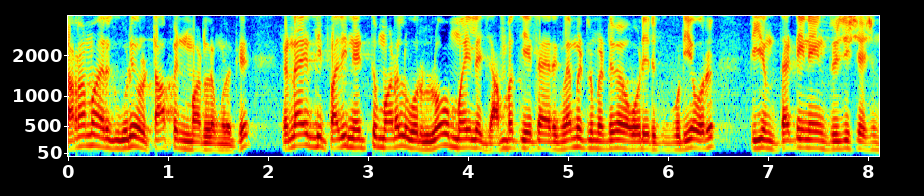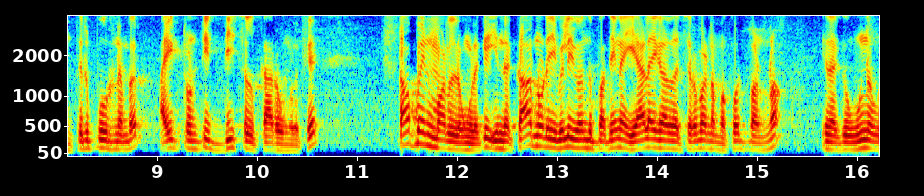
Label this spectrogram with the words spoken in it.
தரமாக இருக்கக்கூடிய ஒரு டாப் என் மாடல் உங்களுக்கு. ரெண்டாயிரத்தி பதினெட்டு மாடல் ஒரு லோ மைலேஜ் ஐம்பத்தி எட்டாயிரம் கிலோமீட்டர் மட்டுமே ஓடி இருக்கக்கூடிய ஒரு TN thirty nine registration Tiruppur number I twenty diesel car உங்களுக்கு. டாப் எண்ட் மாடல் உங்களுக்கு. இந்த காரினுடைய விலை வந்து பார்த்தீங்கன்னா ஏழைகால லட்ச ரூபாய் நம்ம கோட் பண்ணுறோம் எனக்கு இன்னும்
